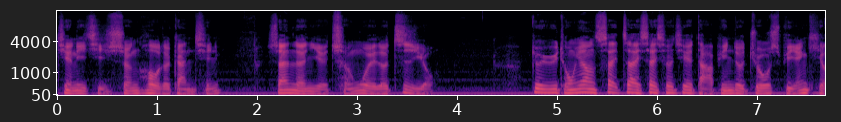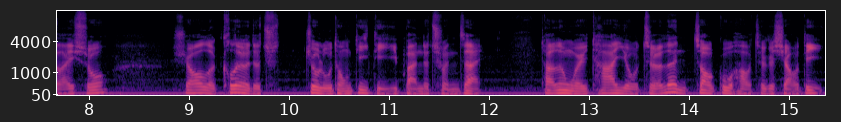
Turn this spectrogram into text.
建立起深厚的感情，三人也成为了挚友。对于同样赛在赛车界打拼的 Jules Bianchi 来说，Charles Leclerc 的就如同弟弟一般的存在，他认为他有责任照顾好这个小弟，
